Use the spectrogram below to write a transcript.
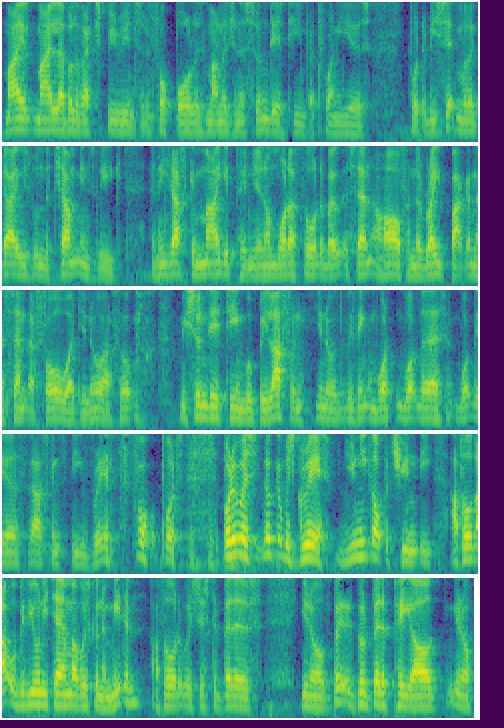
my my level of experience in football is managing a Sunday team for 20 years. But to be sitting with a guy who's won the Champions League and he's asking my opinion on what I thought about the centre half and the right back and the centre forward, you know, I thought my Sunday team would be laughing, you know, they'd be thinking what what they're what they're asking Steve Wraith for. But but it was look, it was great, unique opportunity. I thought that would be the only time I was going to meet him. I thought it was just a bit of, you know, a good bit of PR, you know,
